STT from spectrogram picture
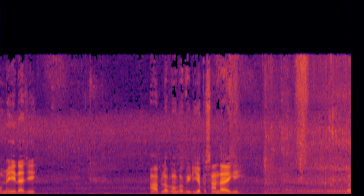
उम्मीद है जी। आप लोगों को वीडियो पसंद आएगी। तो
